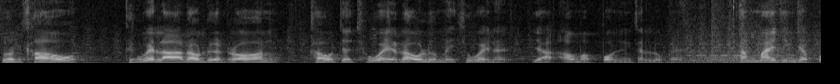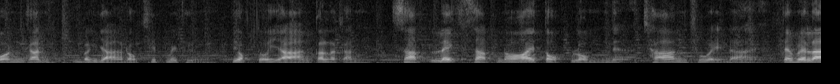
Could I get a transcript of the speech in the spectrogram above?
ส่วนเขาถึงเวลาเราเดือดร้อน เขาจะช่วยเราหรือไม่ช่วยนะอย่าเอามาปนกันลูกเลยทำไมจึงจะปนกันบางอย่างเราคิดไม่ถึง ยกตัวอย่างก็แล้วกัน สัตว์เล็กสัตว์น้อยตกลมเนี่ยช้างช่วยได้ แต่เวลา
